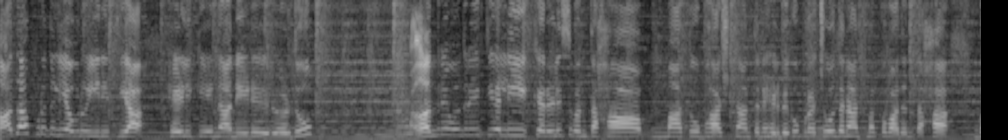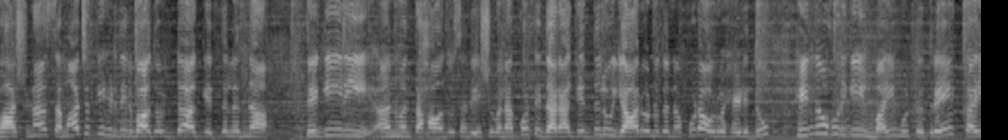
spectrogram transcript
ಮಾದಾಪುರದಲ್ಲಿ ಅವರು ಈ ರೀತಿಯ ಹೇಳಿಕೆಯನ್ನ ನೀಡಿರೋದು. ಅಂದ್ರೆ ಒಂದು ರೀತಿಯಲ್ಲಿ ಕೆರಳಿಸುವಂತಹ ಮಾತು, ಭಾಷಣ ಅಂತಾನೆ ಹೇಳಬೇಕು. ಪ್ರಚೋದನಾತ್ಮಕವಾದಂತಹ ಭಾಷಣ. ಸಮಾಜಕ್ಕೆ ಹಿಡಿದಿರುವ ದೊಡ್ಡ ಗೆದ್ದಲನ್ನ ತೆಗೀರಿ ಅನ್ನುವಂತಹ ಒಂದು ಸಂದೇಶವನ್ನ ಕೊಟ್ಟಿದ್ದಾರೆ. ಗೆದ್ದಲು ಯಾರು ಅನ್ನೋದನ್ನ ಕೂಡ ಅವರು ಹೇಳಿದ್ದು, ಹಿಂದೂ ಹುಡುಗಿ ಮೈ ಮುಟ್ಟಿದ್ರೆ ಕೈ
